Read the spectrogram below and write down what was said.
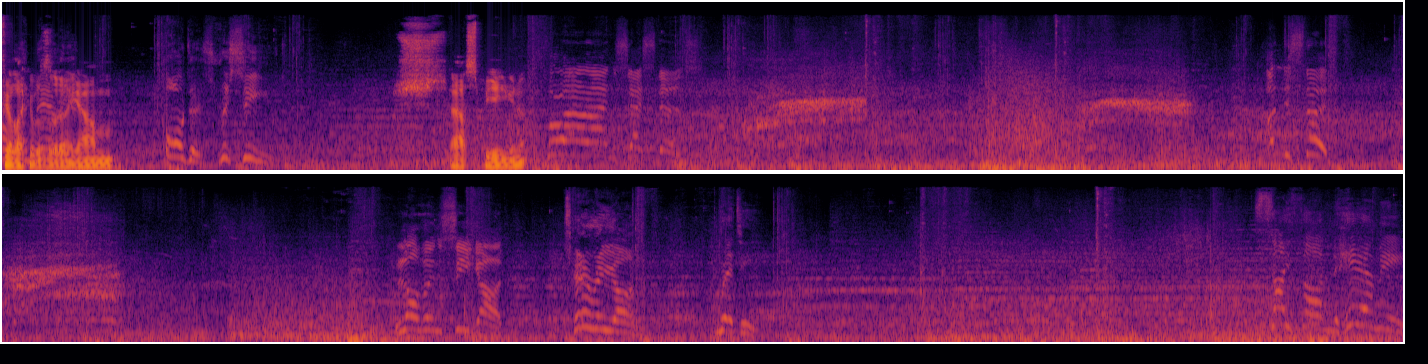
Feel like it was a um Orders received. sh- uh, spear unit. For our ancestors. Understood. Lothern Seaguard. Tyrion. Ready. Scython, hear me!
